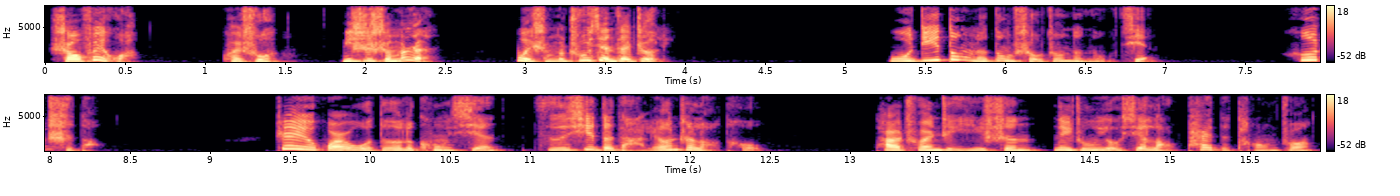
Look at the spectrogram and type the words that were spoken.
少废话，快说，你是什么人？为什么出现在这里？武迪动了动手中的弩箭，呵斥道：“这会儿我得了空闲，仔细的打量着老头。他穿着一身那种有些老派的唐装，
